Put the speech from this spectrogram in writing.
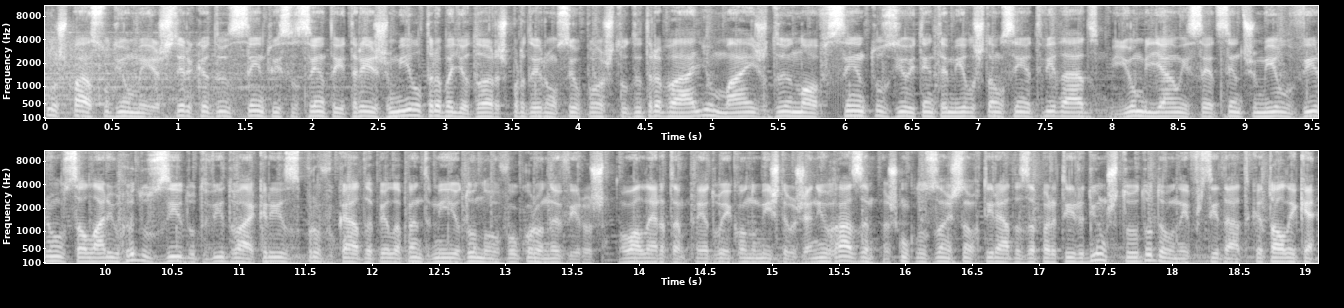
No espaço de um mês, cerca de 163 mil trabalhadores perderam o seu posto de trabalho, mais de 980 mil estão sem atividade e 1 milhão e 700 mil viram o salário reduzido devido à crise provocada pela pandemia do novo coronavírus. O alerta é do economista Eugênio Rosa. As conclusões são retiradas a partir de um estudo da Universidade Católica.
